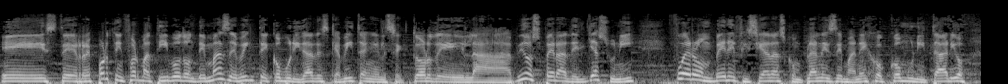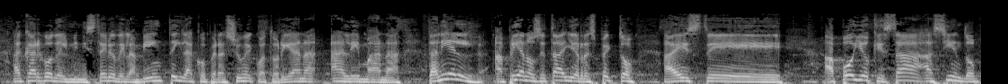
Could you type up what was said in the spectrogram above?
eh, este reporte informativo donde más de 20 comunidades que habitan el sector de la biosfera del Yasuní fueron beneficiadas con planes de manejo comunitario a cargo del Ministerio del Ambiente y la Cooperación Ecuatoriana Alemana. Daniel, amplíanos detalles respecto a este apoyo que está haciendo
